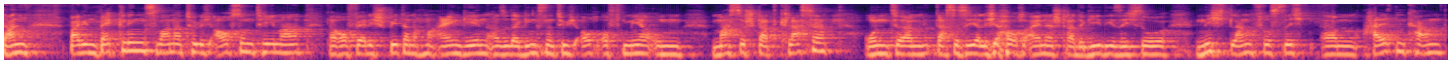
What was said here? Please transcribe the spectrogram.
Dann bei den Backlinks war natürlich auch so ein Thema, darauf werde ich später nochmal eingehen. Also da ging es natürlich auch oft mehr um Masse statt Klasse und ähm, das ist sicherlich auch eine Strategie, die sich so nicht langfristig ähm, halten kann.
